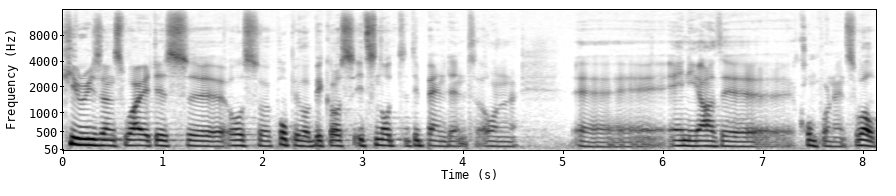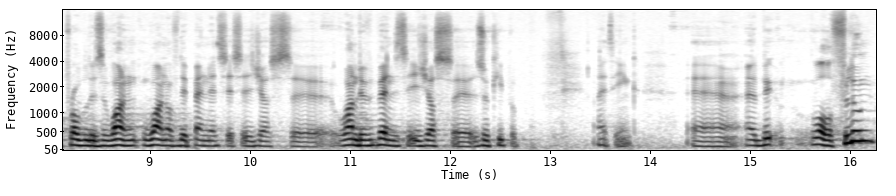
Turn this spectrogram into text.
key reasons why it is uh, also popular because it's not dependent on uh, any other components. Well, probably the one, one of dependencies is just, uh, one dependency is just uh, Zookeeper, I think. Uh, well, Flume,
